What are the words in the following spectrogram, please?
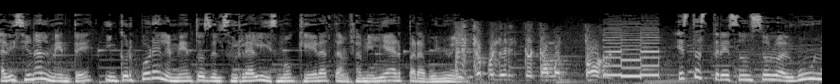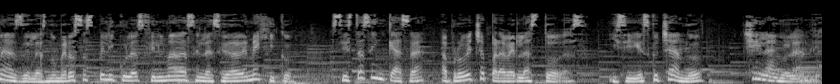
Adicionalmente, incorpora elementos del surrealismo que era tan familiar para Buñuel. Estas tres son solo algunas de las numerosas películas filmadas en la Ciudad de México. Si estás en casa, aprovecha para verlas todas y sigue escuchando Chilangolandia.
